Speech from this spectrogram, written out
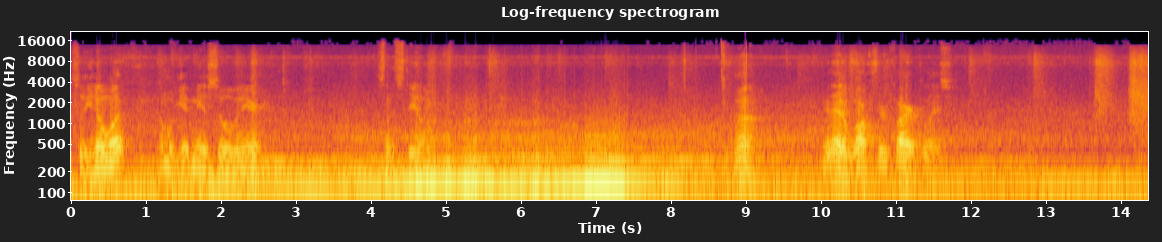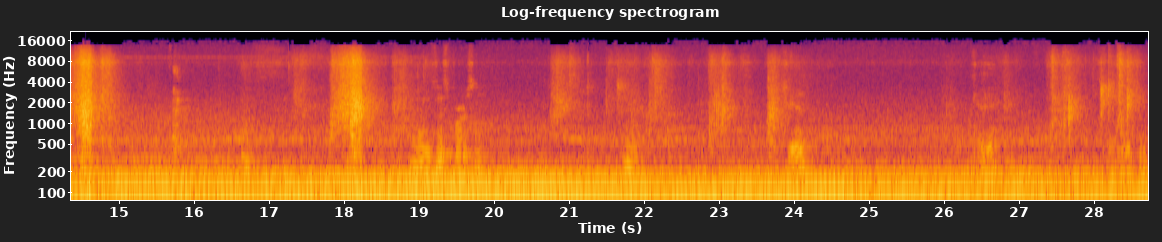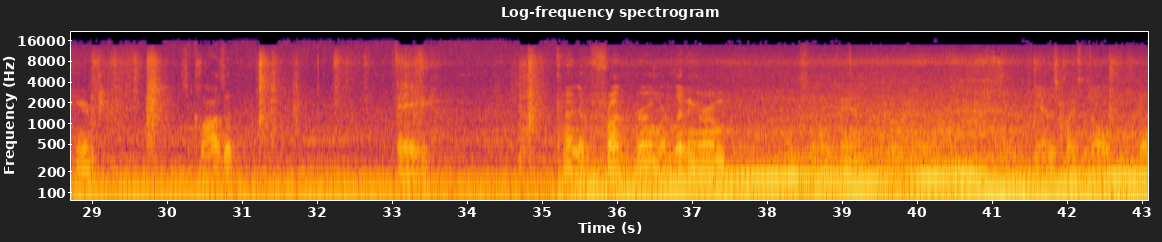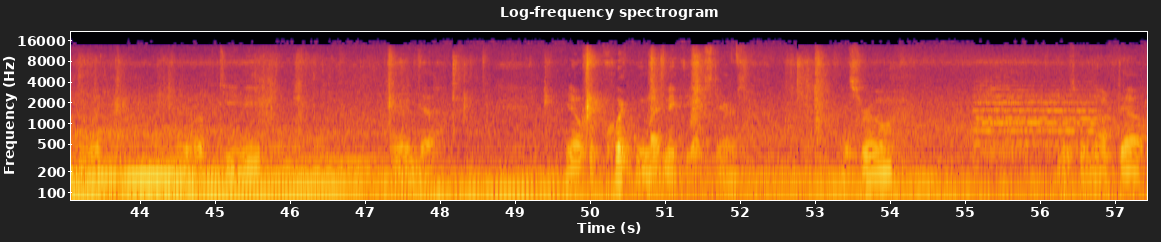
So you know what? I'm gonna get me a souvenir. It's not stealing. Huh. Look at that, a walk-through fireplace. Okay. Look in here. It's a closet. A kind of front room or living room. Ceiling fan. Yeah, this place is old, definitely. TV. And, uh, you know, for quick, we might make the upstairs. This room has been knocked out.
